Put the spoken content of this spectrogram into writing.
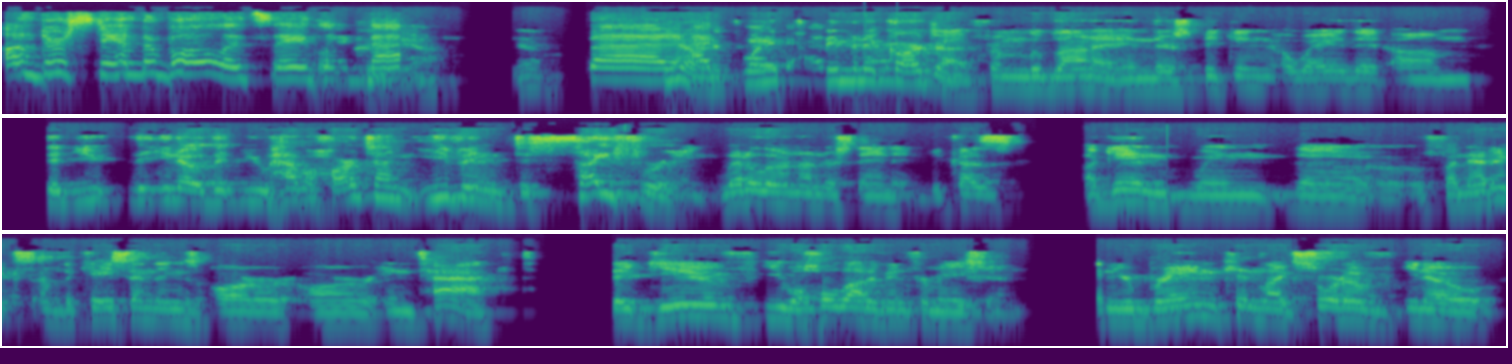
understandable. Let's say it like that. Yeah. Yeah. But you know, a 20, 20 minute car drive from Ljubljana and they're speaking a way that, um, that you, that, you know, that you have a hard time even deciphering, let alone understanding. Because again, when the phonetics of the case endings are, are intact, they give you a whole lot of information and your brain can like sort of, you know,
